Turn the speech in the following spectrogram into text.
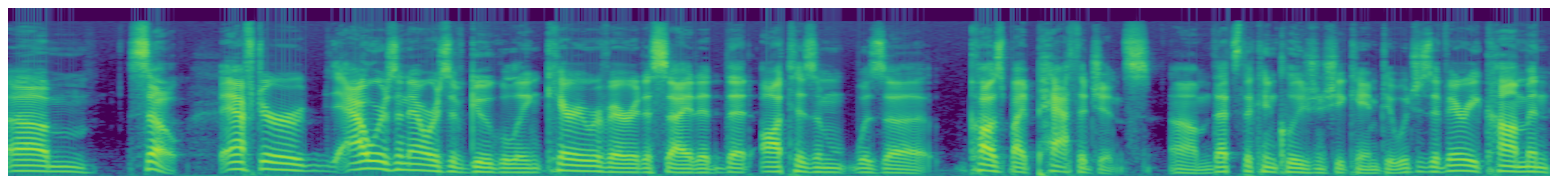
Um, so after hours and hours of googling, Carrie Rivera decided that autism was uh, caused by pathogens. Um, that's the conclusion she came to, which is a very common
